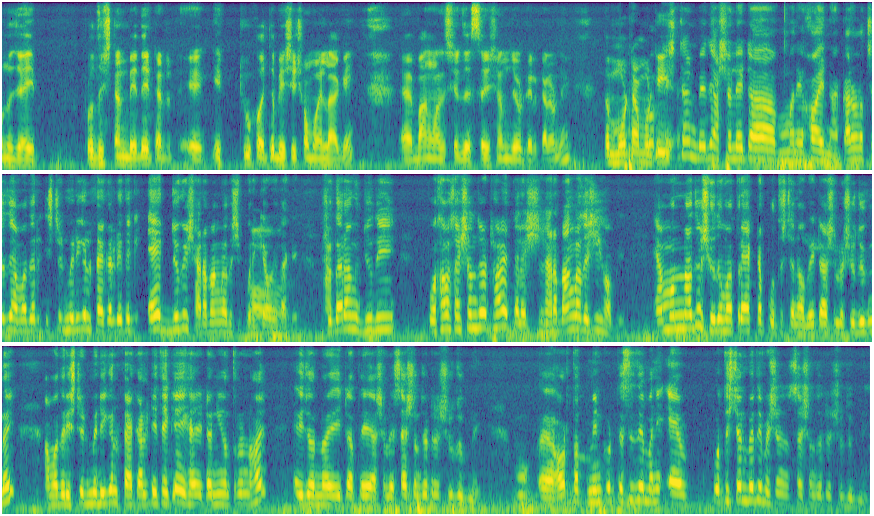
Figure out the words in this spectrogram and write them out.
অনুযায়ী প্রতিষ্ঠান বেঁধে এটা একটু হয়তো বেশি সময় লাগে বাংলাদেশের যে সেশন জোটের কারণে। তো মোটামুটি প্রতিষ্ঠান বেঁধে আসলে এটা মানে হয় না। কারণ হচ্ছে যে আমাদের স্টেট মেডিকেল ফ্যাকাল্টি থেকে একযোগে সারা বাংলাদেশে পরীক্ষা হয়ে থাকে। সুতরাং যদি কোথাও সেশন জোট হয় তাহলে সারা বাংলাদেশই হবে। এমন না যে শুধুমাত্র একটা প্রতিষ্ঠান হবে এটা আসলে সুযোগ নেই। আমাদের স্টেট মেডিকেল ফ্যাকাল্টি থেকে এখানে এটা নিয়ন্ত্রণ হয় এই জন্য এটাতে আসলে সেশন জটের সুযোগ নেই। অর্থাৎ মিন করতেছে যে মানে প্রতিষ্ঠান বেদে সেশন জটের সুযোগ নেই।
